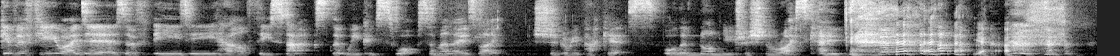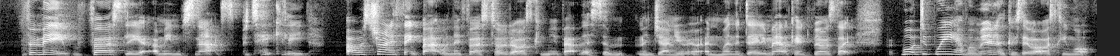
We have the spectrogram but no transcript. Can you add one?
give a few ideas of easy, healthy snacks that we could swap some of those like sugary packets or the non-nutritional rice cakes? yeah. For me, firstly, I mean snacks, particularly I was trying to think back when they first started asking me about this um, in January, and when the Daily Mail came to me, I was like, "What did we have when we were? Because they were asking what.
